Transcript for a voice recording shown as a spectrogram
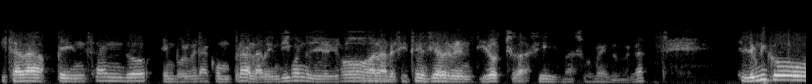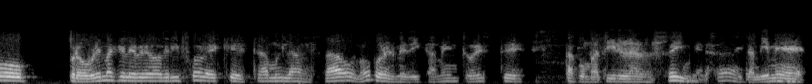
estaba pensando en volver a comprarla vendí cuando llegó a la resistencia de 28 así más o menos verdad el único problema que le veo a Grifol es que está muy lanzado no por el medicamento este para combatir el Alzheimer y también me,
